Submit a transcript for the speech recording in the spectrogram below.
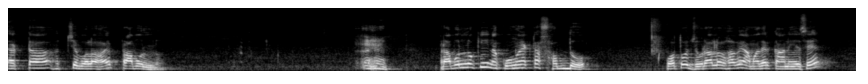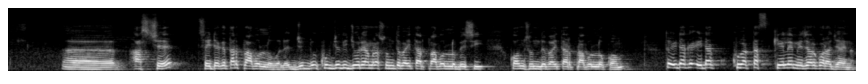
একটা হচ্ছে বলা হয় প্রাবল্য। প্রাবল্য কি না কোনো একটা শব্দ কত জোরালোভাবে আমাদের কানে এসে আসছে, সেইটাকে তার প্রাবল্য বলে। খুব যদি জোরে আমরা শুনতে পাই, তার প্রাবল্য বেশি, কম শুনতে পাই, তার প্রাবল্য কম। তো এটাকে, এটা খুব একটা স্কেলে মেজার করা যায় না।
